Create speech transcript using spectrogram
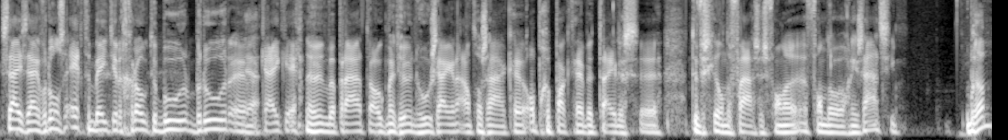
zij zijn voor ons echt een beetje de grote boer, broer. Eh, Ja. We kijken echt naar hun, we praten ook met hun hoe zij een aantal zaken opgepakt hebben tijdens eh, de verschillende fases van, van de organisatie. Bram,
